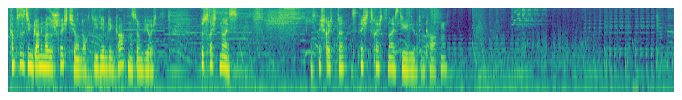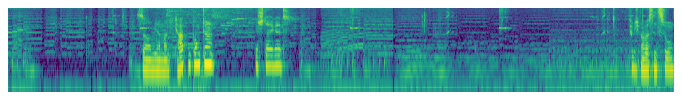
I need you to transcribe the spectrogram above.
Das Kampfsystem gar nicht mal so schlecht hier und auch die Idee mit den Karten ist irgendwie recht... ist recht nice. Ist echt recht, ist echt recht nice, die Idee mit den Karten. So, wieder mal die Kartenpunkte gesteigert. Füge ich mal was hinzu.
